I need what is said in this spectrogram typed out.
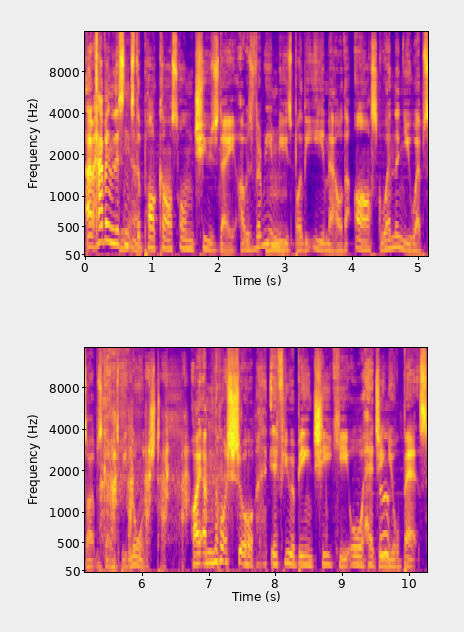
Um, having listened to the podcast on Tuesday, I was very amused by the email that asked when the new website was going to be launched. I am not sure if you were being cheeky or hedging your bets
